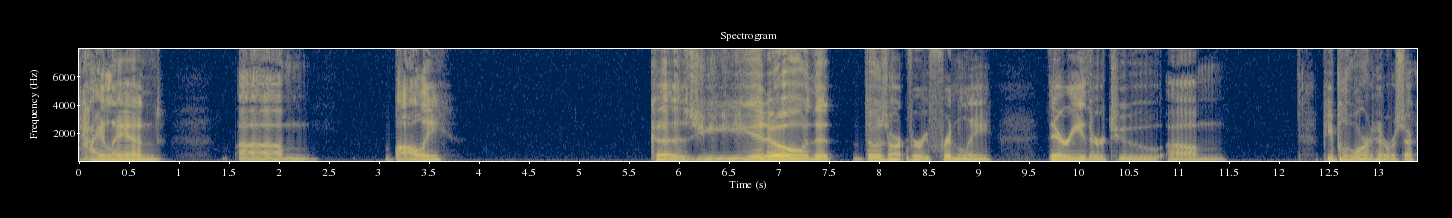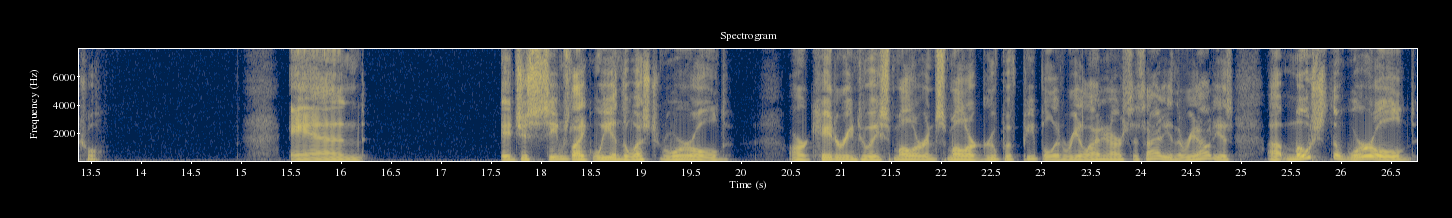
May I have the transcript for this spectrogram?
Thailand, um, Bali, because you know that those aren't very friendly. There either to um, people who aren't heterosexual. And it just seems like we in the Western world are catering to a smaller and smaller group of people and realigning our society. And the reality is, uh, most of the world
